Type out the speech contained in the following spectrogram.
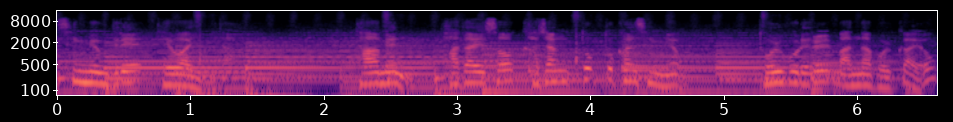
생명들의 대화입니다. 다음엔 바다에서 가장 똑똑한 생명, 돌고래를 만나볼까요?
